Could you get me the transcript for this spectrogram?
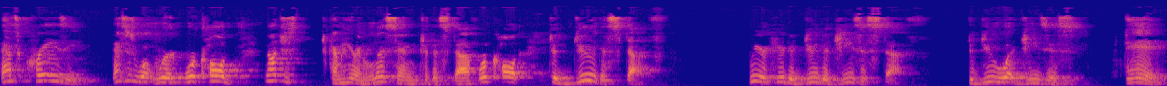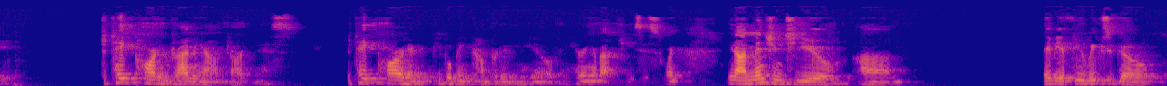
That's crazy. This is what we're, we're called not just to come here and listen to the stuff, we're called to do the stuff. We are here to do the Jesus stuff, to do what Jesus did to take part in driving out darkness, to take part in people being comforted and healed and hearing about Jesus. When, you know, I mentioned to you um, maybe a few weeks ago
